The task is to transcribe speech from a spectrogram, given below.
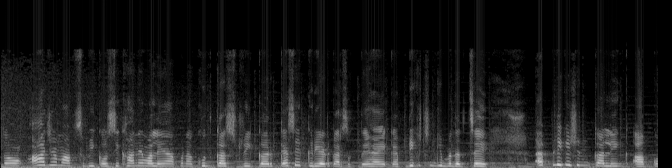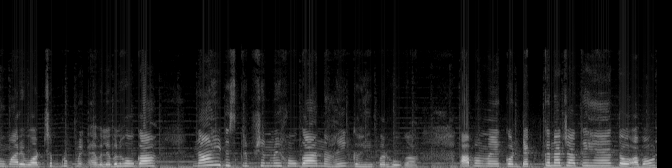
तो आज हम आप सभी को सिखाने वाले हैं अपना खुद का स्ट्रीकर कैसे क्रिएट कर सकते हैं, एक एप्लीकेशन की मदद से। एप्लीकेशन का लिंक आपको हमारे व्हाट्सएप ग्रुप में अवेलेबल होगा, ना ही डिस्क्रिप्शन में होगा, ना ही कहीं पर होगा। आप हमें कांटेक्ट करना चाहते हैं तो अबाउट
